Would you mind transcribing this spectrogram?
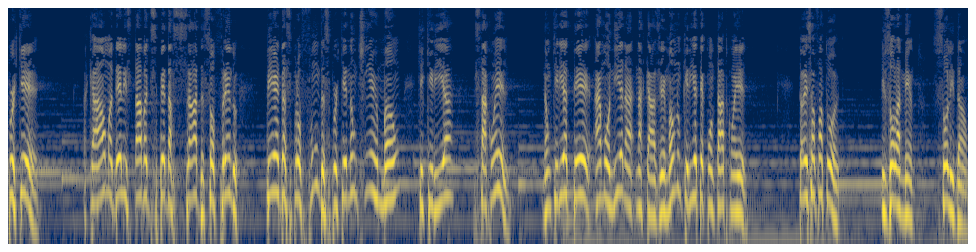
porque a alma dele estava despedaçada, sofrendo perdas profundas, porque não tinha irmão que queria estar com ele. Não queria ter harmonia na, na casa. O irmão não queria ter contato com ele. Então esse é o fator. Isolamento, solidão.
